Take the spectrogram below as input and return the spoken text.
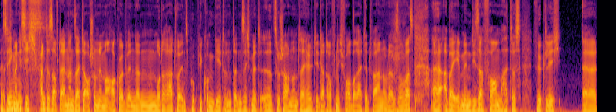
Also ich meine, ich fand es auf der anderen Seite auch schon immer awkward, wenn dann ein Moderator ins Publikum geht und dann sich mit äh, Zuschauern unterhält, die darauf nicht vorbereitet waren oder sowas. Äh, aber eben in dieser Form hat es wirklich äh,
